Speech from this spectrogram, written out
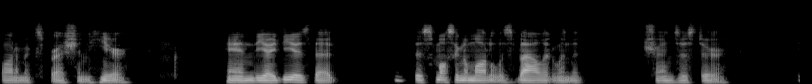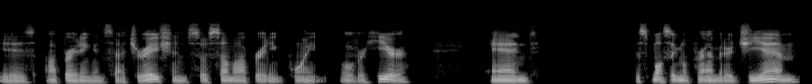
bottom expression here. And the idea is that the small signal model is valid when the transistor is operating in saturation, so some operating point over here. And the small signal parameter GM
